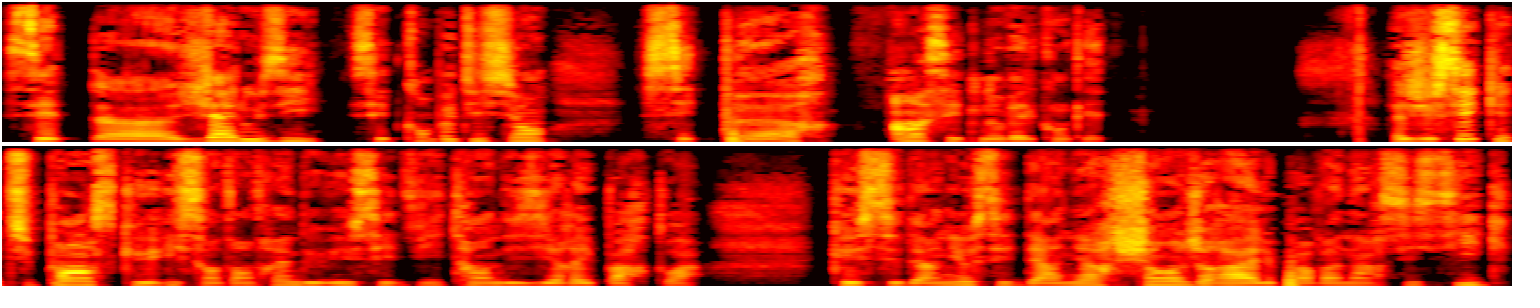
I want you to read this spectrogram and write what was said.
cette euh, jalousie, cette compétition, cette peur en cette nouvelle conquête. Je sais que tu penses qu'ils sont en train de vivre cette vie tant désirée par toi que ce dernier ou cette dernière changera le pervers narcissique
